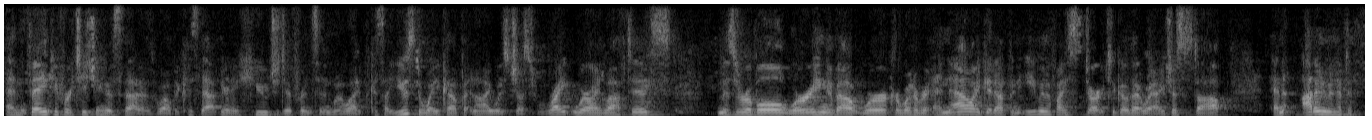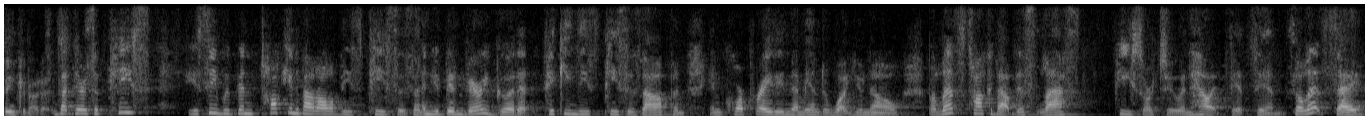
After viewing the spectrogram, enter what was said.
And thank you for teaching us that as well, because that made a huge difference in my life. Because I used to wake up and I was just right where I left it, miserable, worrying about work or whatever. And now I get up and even if I start to go that way, I just stop and I don't even have to think about it. But there's a piece you see we've been talking about all of these pieces and you've been very good at picking these pieces up and incorporating them into what you know. But let's talk about this last piece or two and how it fits in. So let's say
